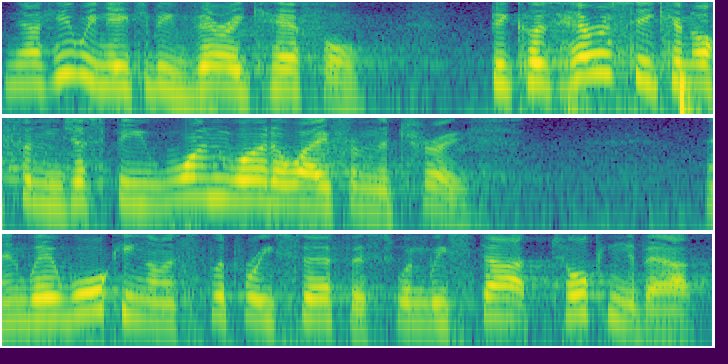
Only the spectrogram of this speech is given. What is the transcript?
Now, here we need to be very careful because heresy can often just be one word away from the truth. And we're walking on a slippery surface when we start talking about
